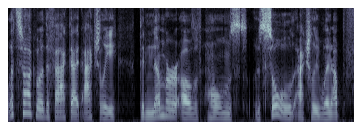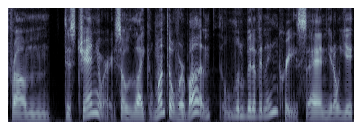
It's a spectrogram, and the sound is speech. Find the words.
let's talk about the fact that actually the number of homes sold actually went up from this January. So like month over month, a little bit of an increase. And you know, you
